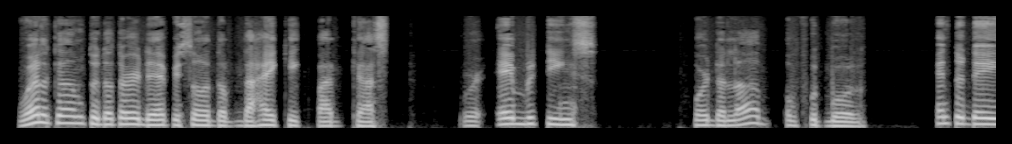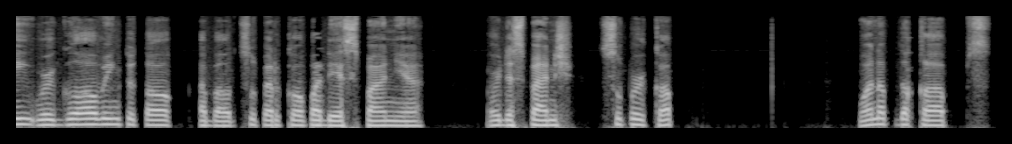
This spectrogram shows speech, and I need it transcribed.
Welcome to the third episode of the High Kick Podcast, where everything's for the love of football. And today, we're going to talk about Supercopa de España, or the Spanish Super Cup, one of the cups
